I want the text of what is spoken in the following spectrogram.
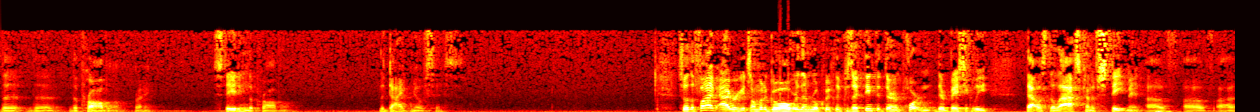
the the the problem, right? Stating the problem, the diagnosis. So the five aggregates, I'm going to go over them real quickly because I think that they're important. They're basically that was the last kind of statement of of uh,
